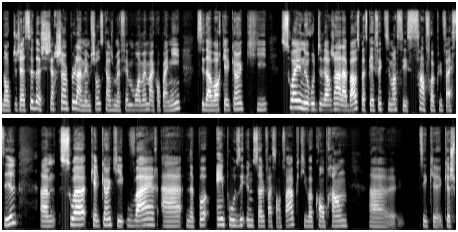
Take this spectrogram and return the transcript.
Donc j'essaie de chercher un peu la même chose quand je me fais moi-même accompagner c'est d'avoir quelqu'un qui soit un neurodivergent à la base parce qu'effectivement, c'est 100 fois plus facile, euh, soit quelqu'un qui est ouvert à ne pas imposer une seule façon de faire puis qui va comprendre euh, que, je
